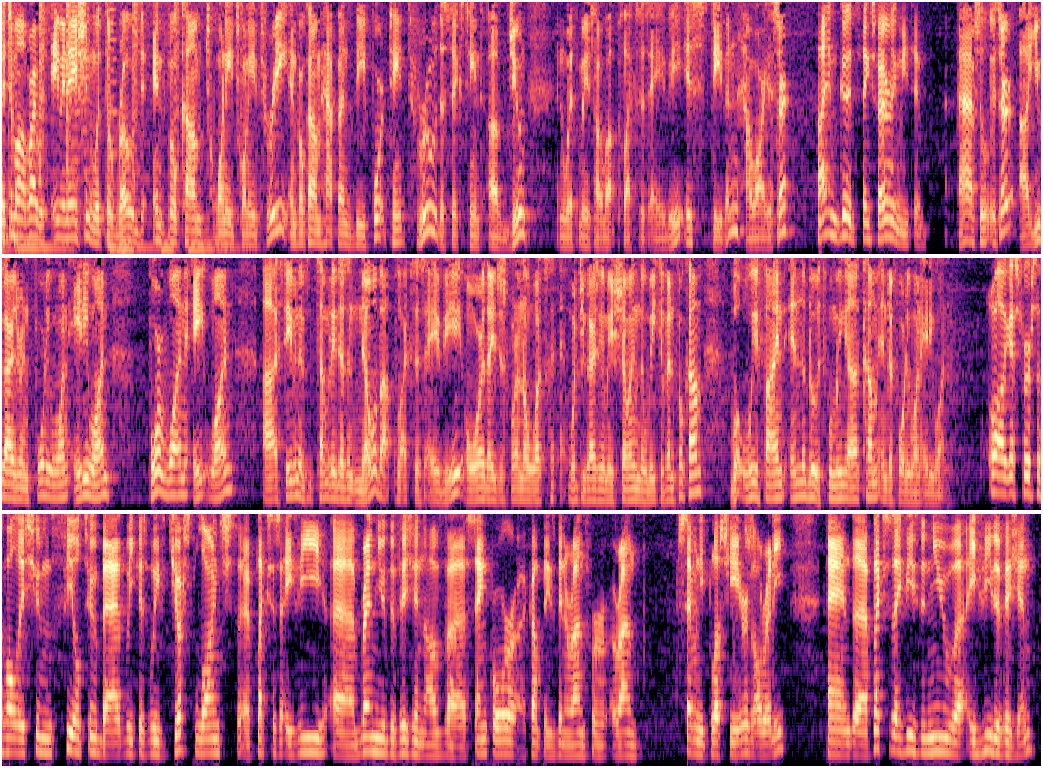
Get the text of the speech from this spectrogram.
It's Tim Albright with AVNation with the Road to InfoComm 2023. InfoComm happens the 14th through the 16th of June. And with me to talk about Plexus AV is Steven. How are you, sir? I am good. Thanks for having me, Tim. Absolutely, sir. Uh, you guys are in 4181 4181. Uh, Steven, if somebody doesn't know about Plexus AV or they just want to know what's what you guys are going to be showing the week of InfoComm, what will we find in the booth when we uh, come into 4181? Well, I guess first of all, they shouldn't feel too bad because we've just launched uh, Plexus AV, a brand new division of uh, Sencore. A company that's been around for around 70 plus years already. And uh, Plexus AV is the new uh, AV division.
